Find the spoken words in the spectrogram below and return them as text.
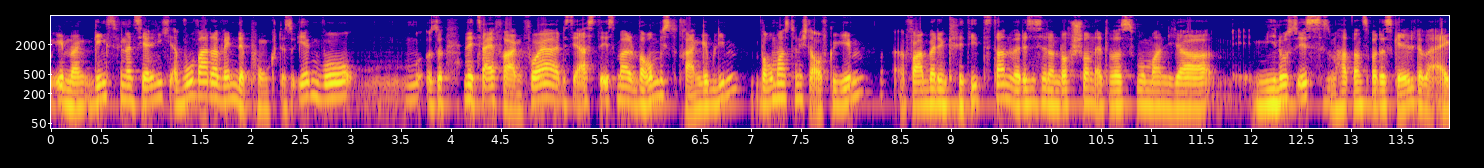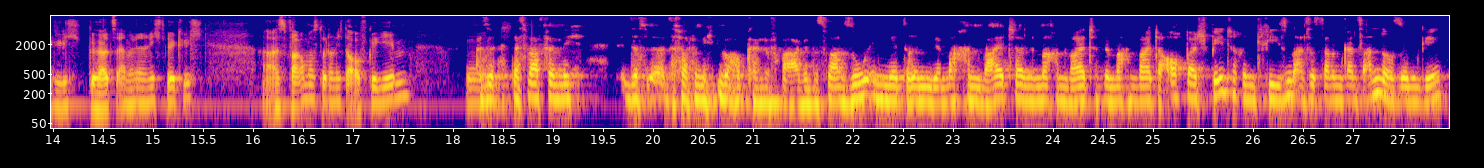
eben, dann ging es finanziell nicht, wo war der Wendepunkt? Also irgendwo also, ne, zwei Fragen. Vorher, das erste ist mal, warum bist du dran geblieben? Warum hast du nicht aufgegeben? Vor allem bei dem Kredit dann, weil das ist ja dann doch schon etwas, wo man ja Minus ist. Also man hat dann zwar das Geld, aber eigentlich gehört es einem ja nicht wirklich. Also warum hast du da nicht aufgegeben? Und also das war für mich, das, das war für mich überhaupt keine Frage. Das war so in mir drin. Wir machen weiter, wir machen weiter, wir machen weiter. Auch bei späteren Krisen, als es dann um ganz andere Summen ging.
